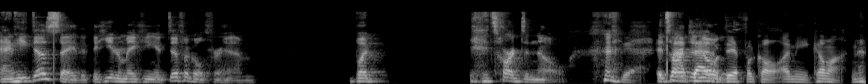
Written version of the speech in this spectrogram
And he does say that the Heat are making it difficult for him, but it's hard to know. Yeah, it's, hard to know. Difficult. I mean, come on. well,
